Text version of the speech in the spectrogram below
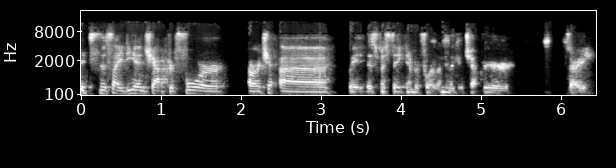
it's this idea in chapter four or uh, wait, this mistake number four. Let me look at chapter. Sorry,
